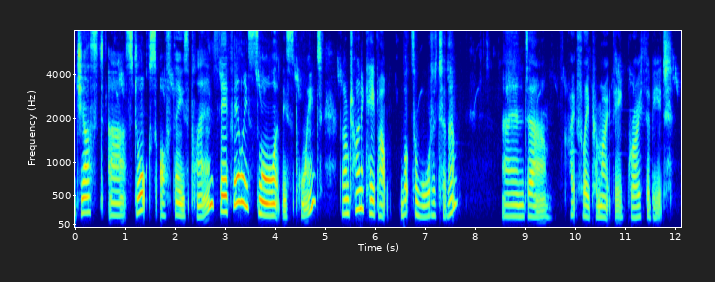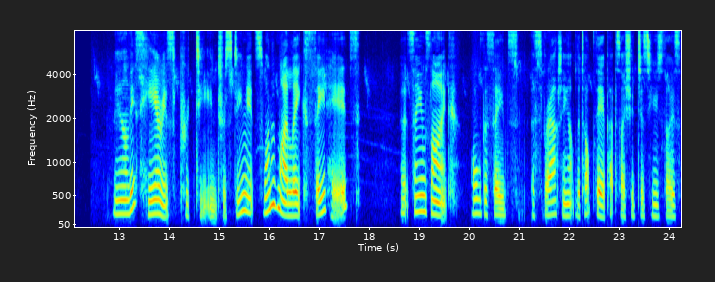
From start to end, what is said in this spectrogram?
just uh, stalks off these plants. They're fairly small at this point, but I'm trying to keep up lots of water to them and um, hopefully promote their growth a bit. Now this here is pretty interesting. It's one of my leek seed heads, but it seems like all the seeds are sprouting up the top there. Perhaps I should just use those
